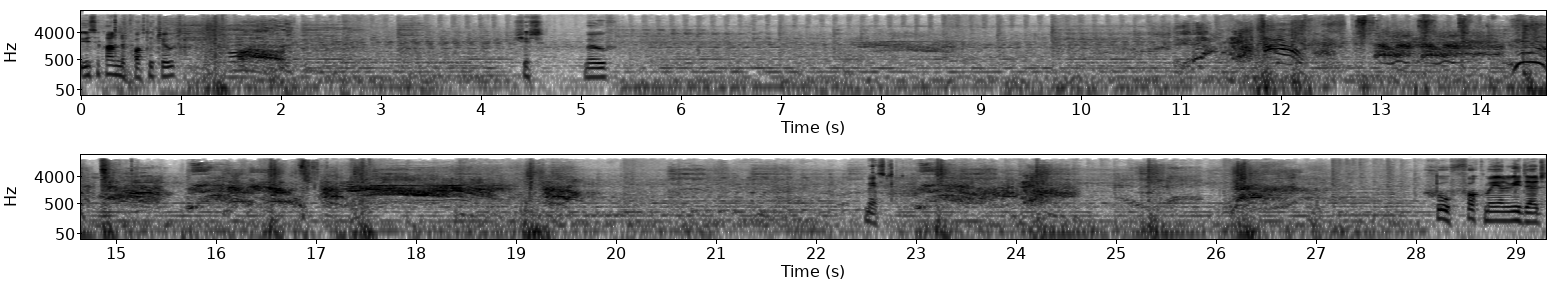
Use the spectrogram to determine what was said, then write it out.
used to kind of prostitute? Shit. Move. Missed. Oh, fuck me, enemy dead.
